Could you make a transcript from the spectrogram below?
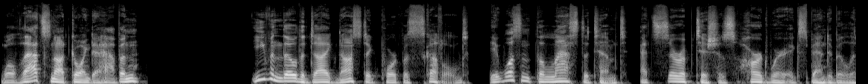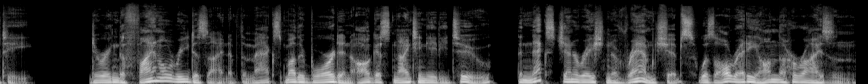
Well, that's not going to happen. Even though the diagnostic port was scuttled, it wasn't the last attempt at surreptitious hardware expandability. During the final redesign of the Mac's motherboard in August 1982, the next generation of RAM chips was already on the horizon.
